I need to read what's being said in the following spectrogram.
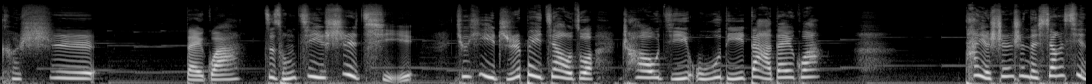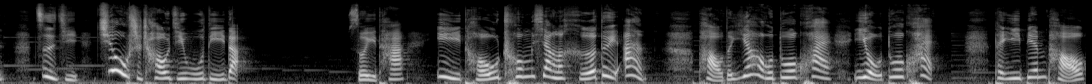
可是，呆瓜自从记事起。就一直被叫做超级无敌大呆瓜。他也深深的相信自己就是超级无敌的，所以他一头冲向了河对岸，跑得要多快有多快。他一边跑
